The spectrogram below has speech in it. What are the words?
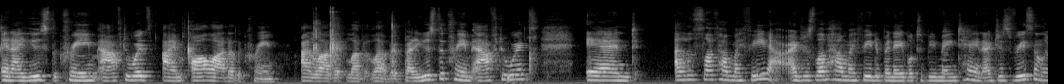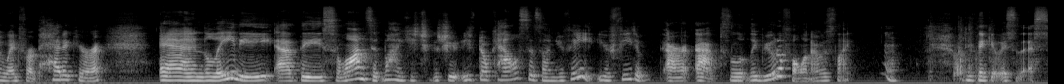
And I used the cream afterwards. I'm all out of the cream. I love it, love it, love it. But I used the cream afterwards and I just love how my feet are. I just love how my feet have been able to be maintained. I just recently went for a pedicure and the lady at the salon said, wow, you, you, you have no calluses on your feet. Your feet are absolutely beautiful. And I was like, you think it was this?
